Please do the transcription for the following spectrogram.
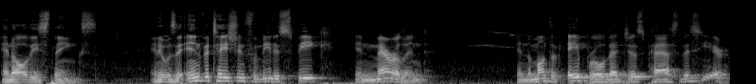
and all these things. And it was an invitation for me to speak in Maryland in the month of April that just passed this year.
